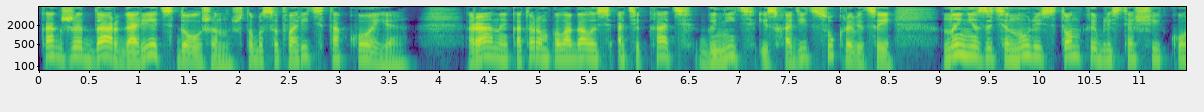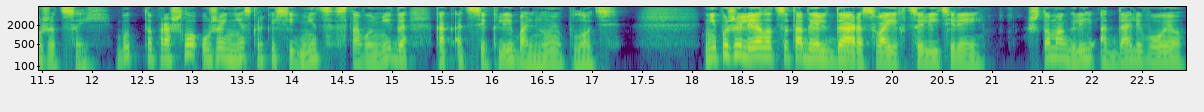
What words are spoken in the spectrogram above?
Как же дар гореть должен, чтобы сотворить такое? Раны, которым полагалось отекать, гнить и сходить сукровицей, ныне затянулись тонкой блестящей кожицей, будто прошло уже несколько седмиц с того мига, как отсекли больную плоть. Не пожалела цитадель дара своих целителей, что могли, отдали вою,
